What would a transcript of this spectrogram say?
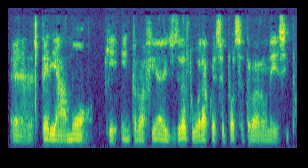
eh, speriamo che entro la fine della legislatura questo possa trovare un esito.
